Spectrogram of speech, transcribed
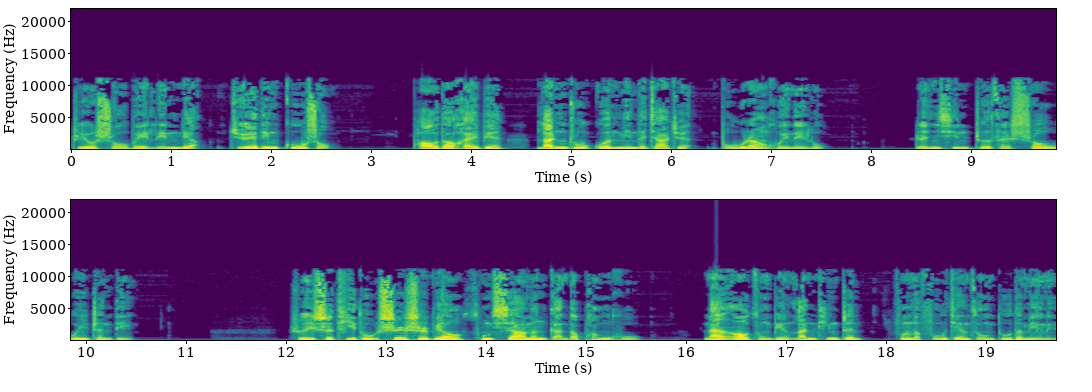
只有守备林亮决定固守，跑到海边拦住官民的家眷。不让回内陆，人心这才稍微镇定。水师提督施世标从厦门赶到澎湖，南澳总兵兰廷珍奉了福建总督的命令，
